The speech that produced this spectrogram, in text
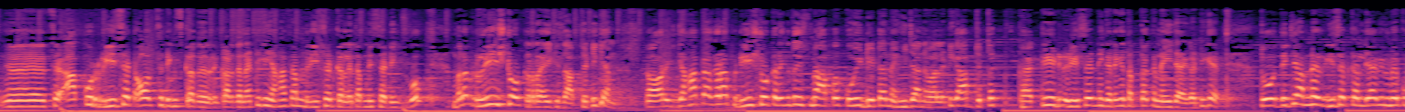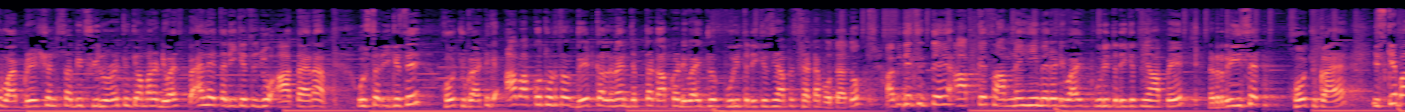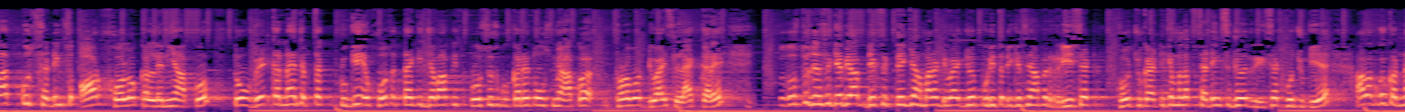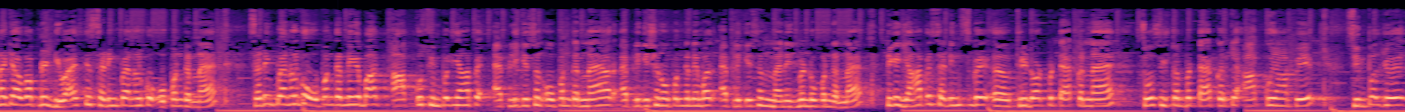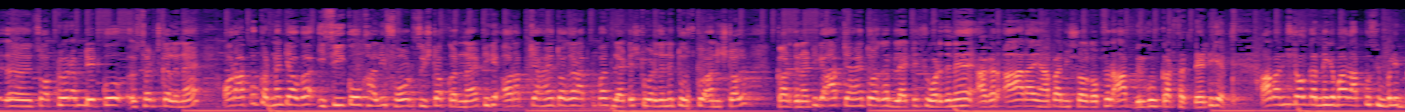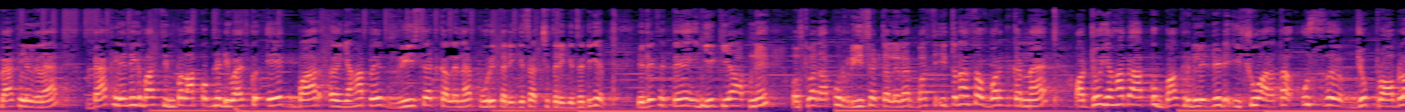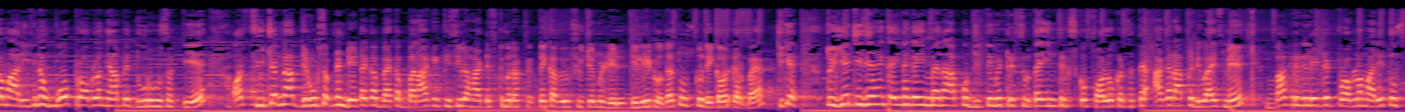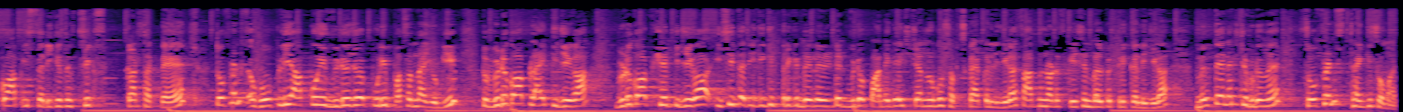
आपको रीसेट ऑल सेटिंग्स कर देना ठीक है? यहाँ से हम रीसेट कर लेते हैं अपनी सेटिंग्स को। मतलब रीस्टोर कर रहे हैं एक हिसाब से, ठीक है? और यहाँ पे अगर आप रीस्टोर करेंगे तो इसमें आपका कोई डेटा नहीं जाने वाला, ठीक है? आप जब तक फैक्ट्री रीसेट नहीं करेंगे, तब तक नहीं जाएगा, ठीक है? तो देखिए, हमने रीसेट कर लिया। अभी मेरे को वाइब्रेशन सभी फील हो रहा है, क्योंकि हमारा डिवाइस पहले तरीके से जो आता है ना, उस तरीके से हो चुका है, ठीक है? अब आपको थोड़ा सा वेट कर लेना है, जब तक आपका डिवाइस जो पूरी तरीके से यहाँ पे सेटअप होता है। तो अभी देख सकते हैं, आपके सामने ही मेरे डिवाइस पूरी तरीके से यहाँ पे रीसेट हो चुका है। इसके बाद कुछ सेटिंग्स और फॉलो कर लेनी है आपको तो वेट करना है जब तक, क्योंकि हो सकता है कि जब आप इस प्रोसेस को करें तो उसमें आपका थोड़ा बहुत डिवाइस लैक करे। तो दोस्तों, जैसे कि अभी आप देख सकते हैं कि हमारा डिवाइस जो है पूरी तरीके से यहाँ पर रीसेट हो चुका है, ठीक है? मतलब सेटिंग्स जो है रीसेट हो चुकी है। अब आपको करना क्या होगा, अपने डिवाइस के सेटिंग पैनल को ओपन करना है। सेटिंग पैनल को ओपन करने के बाद आपको सिंपल यहाँ पे एप्लीकेशन ओपन करना है और एप्लीकेशन ओपन करने के बाद एप्लीकेशन मैनेजमेंट ओपन करना है, ठीक है? यहाँ पे सेटिंग्स पे थ्री डॉट पर टैप करना है। सो सिस्टम पर टैप करके आपको यहाँ पे सिंपल जो है सॉफ्टवेयर अपडेट को सर्च कर लेना है। और आपको करना क्या होगा, इसी को खाली फोर्स स्विच करना है, ठीक है? और आप चाहें तो अगर आपके पास लेटेस्ट वर्जन है तो उसको अनइंस्टॉल कर देना, ठीक है? आप चाहें तो अगर लेटेस्ट वर्जन में अगर आ रहा है यहाँ पे अनइंस्टॉल का ऑप्शन आप बिल्कुल कर सकते हैं, ठीक है? अब अनइंस्टॉल करने के बाद आपको सिंपली बैक ले लेना है। बैक लेने के बाद सिंपल आपको अपने डिवाइस को एक बार यहाँ पे रीसेट कर लेना है पूरी तरीके से, अच्छे तरीके से, ठीक है? ये देख सकते हैं, ये किया आपने, उसके बाद आपको रीसेट कर लेना है। बस इतना सा वर्क करना है और जो यहाँ पे आपको बग रिलेटेड इश्यू आ रहा था, उस जो प्रॉब्लम आ रही थी ना, वो प्रॉब्लम यहाँ पे दूर हो सकती है। और फ्यूचर में आप ज़रूर से अपने डेटा का बैकअप बना के किसी भी हार्ड डिस्क में रख सकते हैं, कभी फ्यूचर में डिलीट होता है तो उसको रिकवर कर पाए, ठीक है? तो ये चीज़ें हैं, कहीं ना कहीं मैंने आपको जितनी भी ट्रिक्स बताई, इन ट्रिक्स को फॉलो कर सकते हैं। अगर आपके डिवाइस में बग रिलेटेड प्रॉब्लम आ रही है तो उसको आप इस तरीके से फिक्स कर सकते हैं। तो फ्रेंड्स होपली आपको ये वीडियो जो है पूरी पसंद आई होगी। तो वीडियो को आप लाइक कीजिएगा वीडियो को आप शेयर कीजिएगा और इसी तरीके की ट्रिक रिलेटेड वीडियो पाने के लिए इस चैनल को सब्सक्राइब कर लीजिएगा। साथ में नोटिफिकेशन बेल पर क्लिक कर लीजिएगा। मिलते हैं नेक्स्ट वीडियो में। So friends thank you so much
